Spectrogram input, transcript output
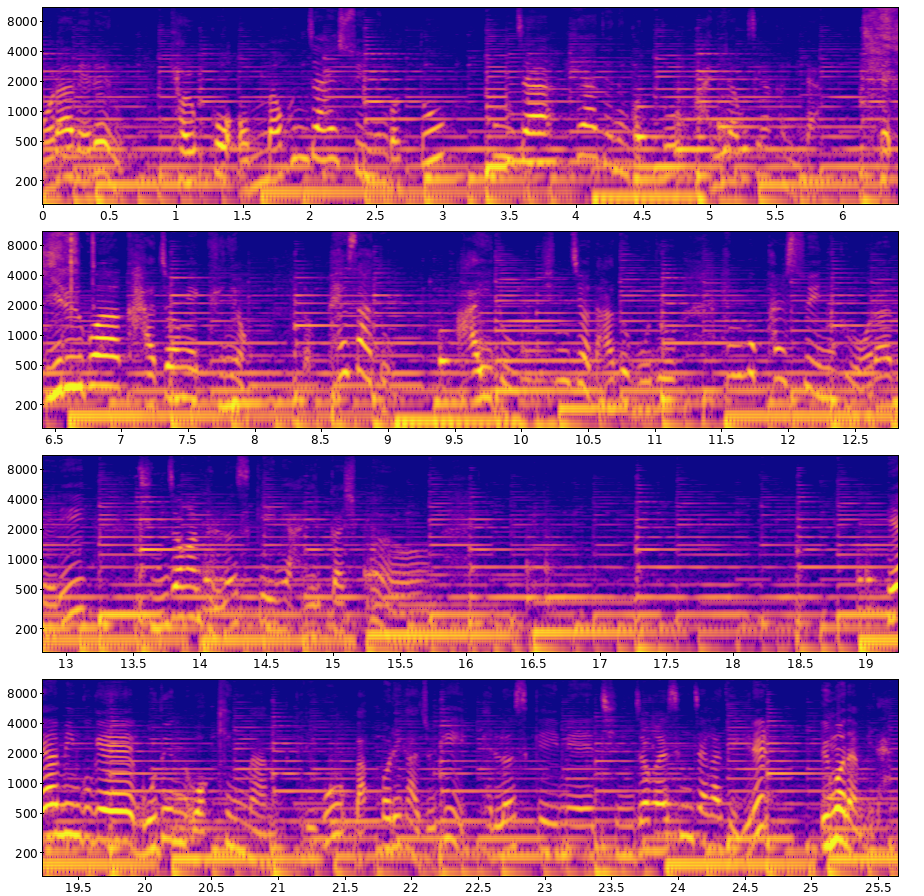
워라벨은 결코 엄마 혼자 할 수 있는 것도 혼자 해야 되는 것도 아니라고 생각합니다. 그러니까 일과 가정의 균형, 그러니까 회사도 아이도 심지어 나도 모두 행복할 수 있는 그 워라벨이 진정한 밸런스 게임이 아닐까 싶어요. 대한민국의 모든 워킹맘 그리고 맞벌이 가족이 밸런스 게임의 진정한 승자가 되기를 응원합니다.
